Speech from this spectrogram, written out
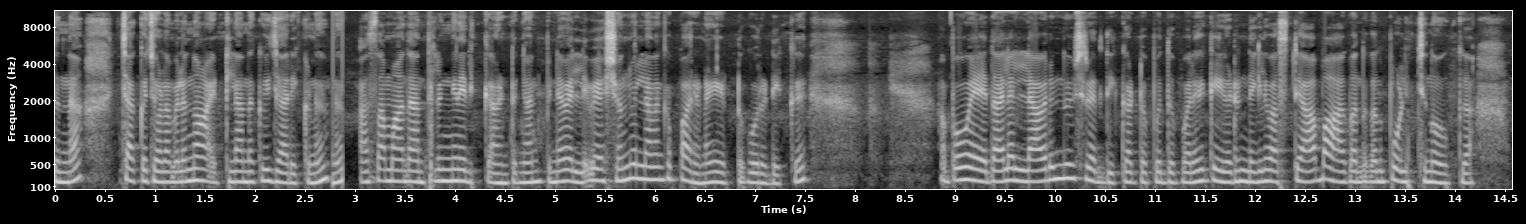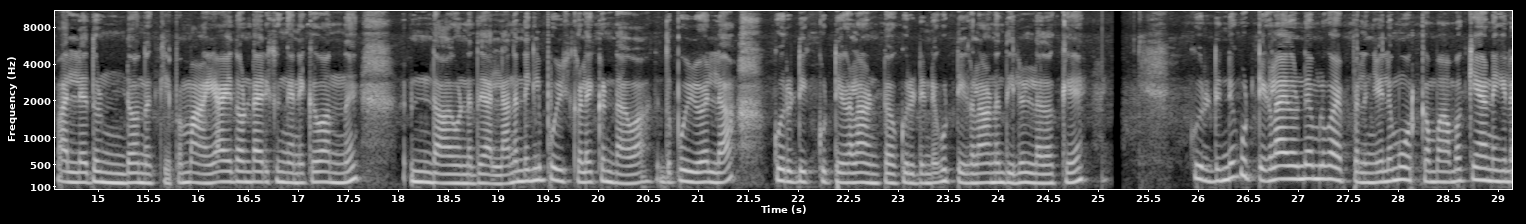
തിന്ന ചക്കച്ചോളമേലൊന്നും ആയിട്ടില്ല എന്നൊക്കെ വിചാരിക്കണ്. ആ സമാധാനത്തിൽ ഇങ്ങനെ ഇരിക്കാണ്ട് ഞാൻ. പിന്നെ വലിയ വിഷമൊന്നും എന്നൊക്കെ പറയണ കേട്ടു കുരുടിക്ക് അപ്പോൾ ഏതായാലും എല്ലാവരും ഒന്ന് ശ്രദ്ധിക്കട്ടോ. അപ്പോൾ ഇതുപോലെ കേടുണ്ടെങ്കിൽ ഫസ്റ്റ് ആ ഭാഗം എന്നൊക്കെ ഒന്ന് പൊളിച്ച് നോക്കുക. വല്ലതുണ്ടോ എന്നൊക്കെ. ഇപ്പം മഴ ആയതുകൊണ്ടായിരിക്കും ഇങ്ങനെയൊക്കെ വന്ന് ഉണ്ടാവുന്നത്. അല്ലാന്നുണ്ടെങ്കിൽ പുഴുക്കളൊക്കെ ഉണ്ടാവുക. ഇത് പുഴുവല്ല കുരുടി കുട്ടികളാണ് കേട്ടോ കുരുടിന്റെ കുട്ടികളാണ് ഇതിലുള്ളതൊക്കെ. കുരുടിന്റെ കുട്ടികളായതുകൊണ്ട് നമ്മൾ കുഴപ്പമില്ല. ഇനി വല്ല മൂർക്കം പാമ്പൊക്കെ ആണെങ്കിൽ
